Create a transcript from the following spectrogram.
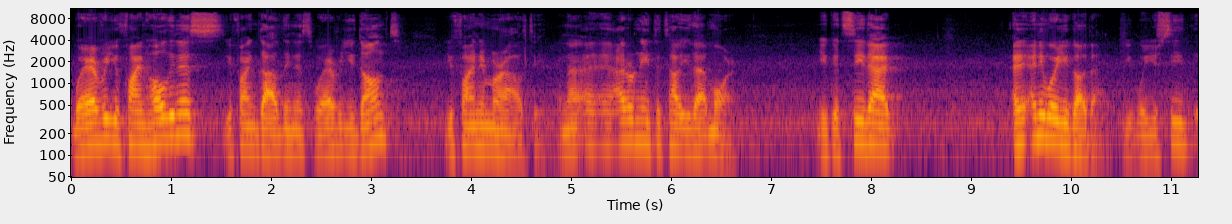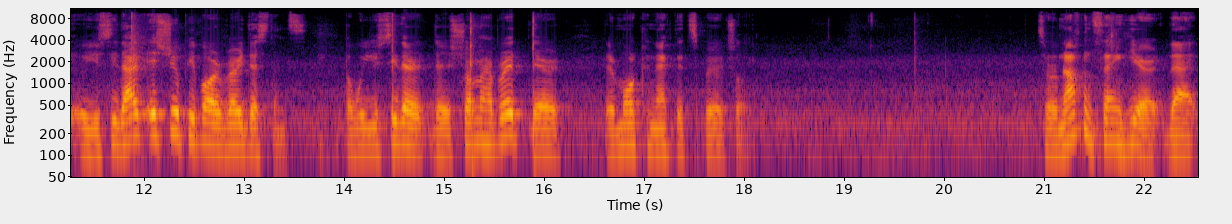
Wherever you find holiness, you find godliness. Wherever you don't, you find immorality. And I, I don't need to tell you that more. You could see that anywhere you go. That where you see where you see that issue, people are very distant. But where you see their their shomer habrit, they're they're more connected spiritually. So Rav Nachman's saying here that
